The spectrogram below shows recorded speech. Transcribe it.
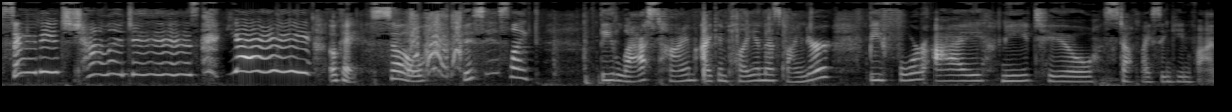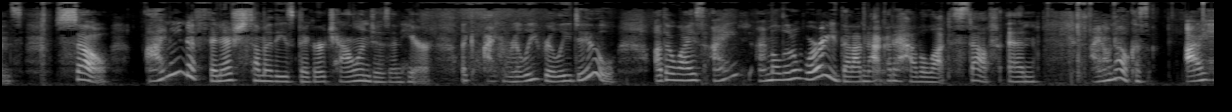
savings challenges. Yay! Okay, so this is like the last time I can play in this binder before I need to stuff my sinking funds. So I need to finish some of these bigger challenges in here. Like I really, really do. Otherwise, I, I'm a little worried that I'm not going to have a lot to stuff. And I don't know, because I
